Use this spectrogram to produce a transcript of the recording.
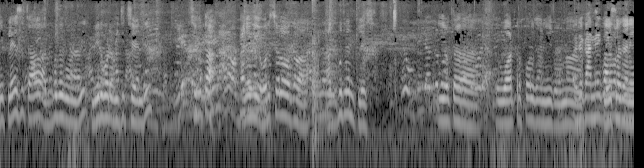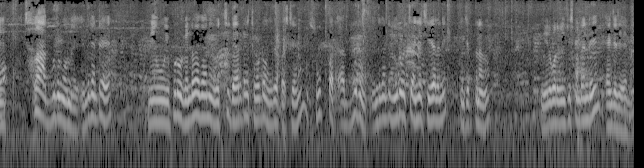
ఈ ప్లేస్ చాలా అద్భుతంగా ఉంది. మీరు కూడా విజిట్ చేయండి. చిలుక అనేది ఒరిస్సాలో ఒక అద్భుతమైన ప్లేస్. ఈ యొక్క వాటర్ ఫాల్ కానీ ఇక్కడ ఉన్న ప్లేస్లు కానీ చాలా అద్భుతంగా ఉన్నాయి. ఎందుకంటే మేము ఎప్పుడు వినడమే కానీ వచ్చి డైరెక్ట్గా చూడడం ఇదే ఫస్ట్ టైం సూపర్ అద్భుతం. ఎందుకంటే మీరు వచ్చి ఎంజాయ్ చేయాలని నేను చెప్తున్నాను. మీరు కూడా వీలు చూసుకుంటండి ఎంజాయ్ చేయండి.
